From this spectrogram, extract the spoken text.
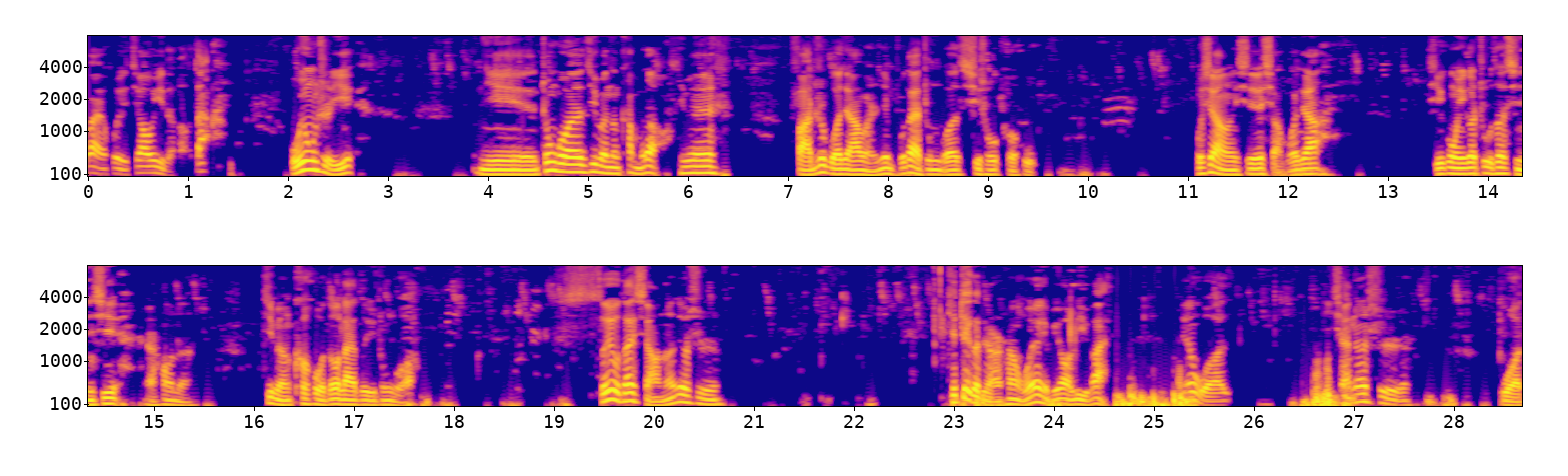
外汇交易的老大，毋庸置疑。你中国基本都看不到，因为法治国家嘛，人家不在中国吸收客户，不像一些小国家，提供一个注册信息，然后呢，基本客户都来自于中国。所以我在想呢，就是。就这个点上，我也比较例外，因为我以前呢是，我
